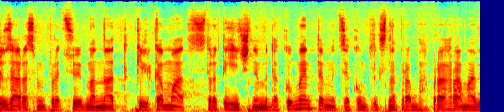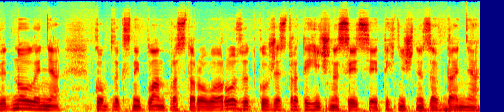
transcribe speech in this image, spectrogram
Зараз ми працюємо над кількома стратегічними документами. Це комплексна програма відновлення, комплексний план просторового розвитку. Вже стратегічна сесія, і технічне завдання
